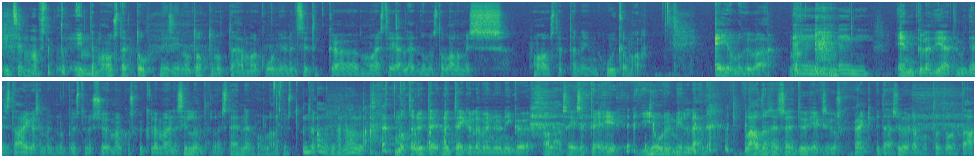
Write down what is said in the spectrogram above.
itse maustettu. Itse mm. maustettu, niin siinä on tottunut tähän makuun ja nyt sitten maista jälleen tuommoista valmis maustetta, niin huikamalla. Ei ollut hyvää. Ei, ei niin. En kyllä tiedä, että miten sitä aikaisemmin on pystynyt syömään, koska kyllä mä aina silloin tällöin sitä ennen ollaan pystytty. No ollaan, ollaan. Mutta nyt ei, nyt ei kyllä mennyt niin alas, ei sitten ei juuri millään. Lautasen söin tyhjäksi, koska kaikki pitää syödä, mutta tuota,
